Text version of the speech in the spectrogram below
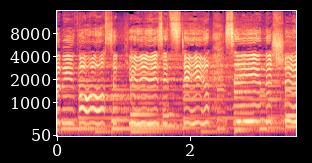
forbi oss, opp ljuset still, seeing the skjul.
